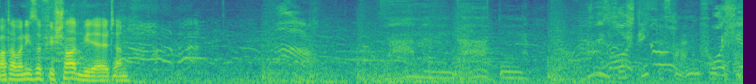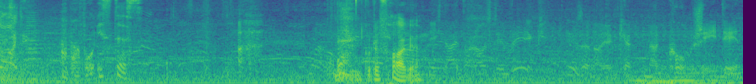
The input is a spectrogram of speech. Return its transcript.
Macht aber nicht so viel Schaden wie die Eltern. Ah, hier steht was von einem Funkgerät. Aber wo ist es? Gute Frage. Nicht einfach aus dem Weg. Dieser neue Captain hat komische Ideen.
